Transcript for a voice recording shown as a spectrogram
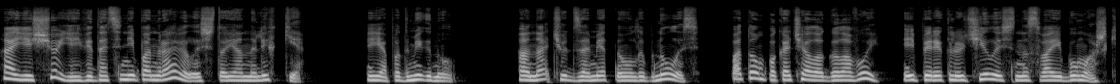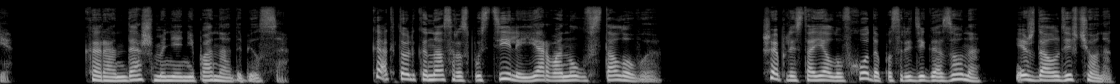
А еще ей, видать, не понравилось, что я налегке. Я подмигнул. Она чуть заметно улыбнулась, потом покачала головой и переключилась на свои бумажки. Карандаш мне не понадобился. Как только нас распустили, я рванул в столовую. Шепли стоял у входа посреди газона и ждал девчонок.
